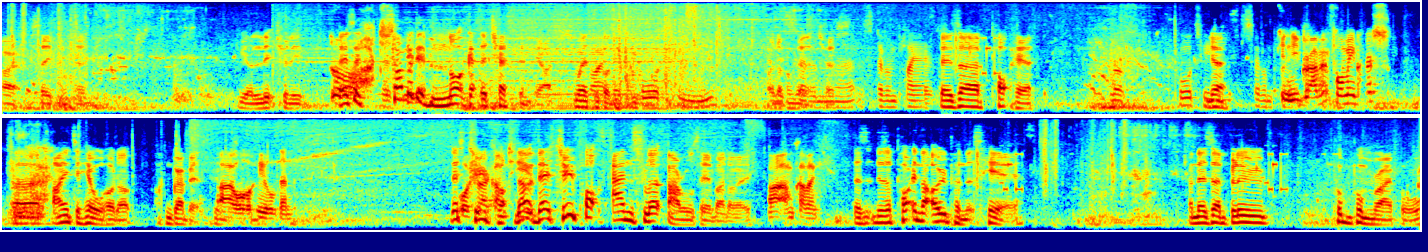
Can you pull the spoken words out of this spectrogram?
Alright, we're safe in here. We are literally. There's Oh, a, just somebody did not get the chest in here. I swear to God. there's there's- 14. I don't think a chest. uh, seven players. There's a pot here. Look, 14, Yeah. seven players. Can you grab it for me, Chris? Uh, I need to heal. Hold up. I can grab it. I will heal then. There's Or two I come pots. to No, there's two pots and slurp barrels here, by the way. Alright, I'm coming. There's there's a pot in the open that's here, and there's a blue pum pum rifle.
